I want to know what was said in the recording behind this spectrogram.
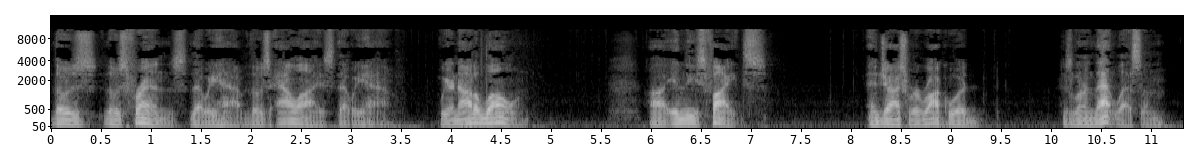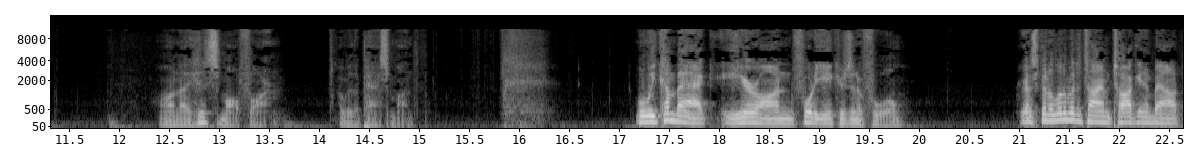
those those friends that we have, those allies that we have, we are not alone uh, in these fights. And Joshua Rockwood has learned that lesson on uh, his small farm over the past month. When we come back here on 40 Acres and a Fool, we're going to spend a little bit of time talking about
